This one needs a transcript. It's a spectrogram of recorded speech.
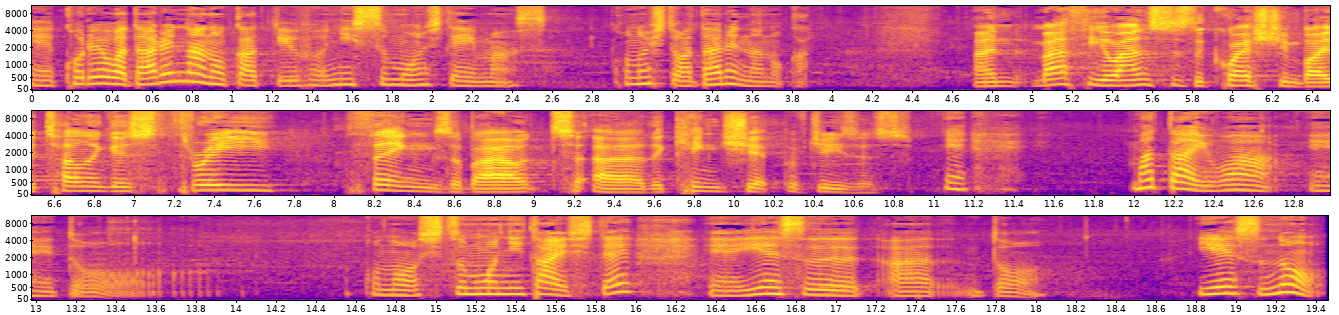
えーこれは誰なのかっていうふうに質問していますこの人は誰なのか And Matthew answers the question by telling us three things about uh, the kingship of Jesus. でマタイは、えー、とこの質問に対して、えーイエスあうんとイエスの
